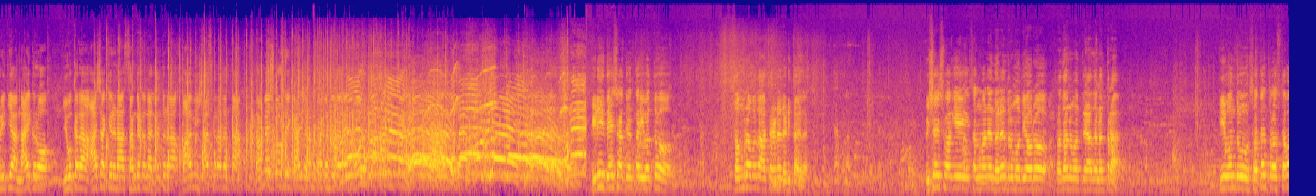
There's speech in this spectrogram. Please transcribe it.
ಪ್ರೀತಿಯ ನಾಯಕರು, ಯುವಕರ ಆಶಾ ಕಿರಣ, ಸಂಘಟನಾ ಚತುರ, ಭಾವಿ ಶಾಸಕರಾದಂಥ ತಮ್ಮೇಶ್ ಗೌಡ್ರಿ ಕಾರ್ಯಕ್ರಮಕ್ಕೆ ಬಂದಿದ್ದಾರೆ. ಇಡೀ ದೇಶಾದ್ಯಂತ ಇವತ್ತು ಸಂಭ್ರಮದ ಆಚರಣೆ ನಡೀತಾ ಇದೆ. ವಿಶೇಷವಾಗಿ ಸನ್ಮಾನ್ಯ ನರೇಂದ್ರ ಮೋದಿ ಅವರು ಪ್ರಧಾನಮಂತ್ರಿ ಆದ ನಂತರ ಈ ಒಂದು ಸ್ವತಂತ್ರೋತ್ಸವ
